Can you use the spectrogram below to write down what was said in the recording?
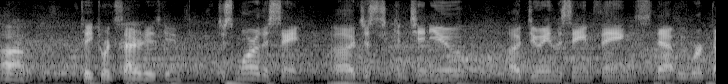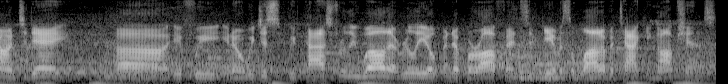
uh, take towards Saturday's game? Just more of the same. Uh, just to continue uh, doing the same things that we worked on today. Uh, if we, you know, we just we passed really well. That really opened up our offense. It gave us a lot of attacking options.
